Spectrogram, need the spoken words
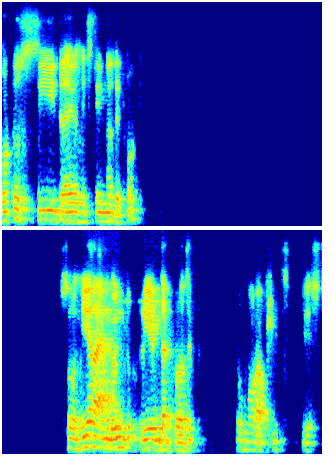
Go to C drive HTML report. So here I am going to create that project. Two more options, please.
